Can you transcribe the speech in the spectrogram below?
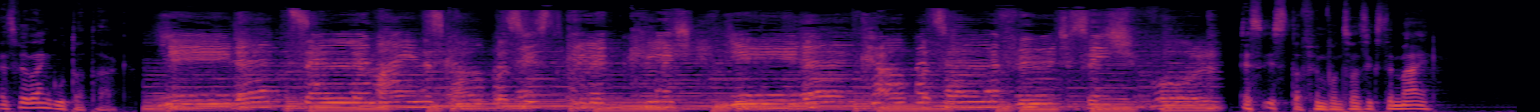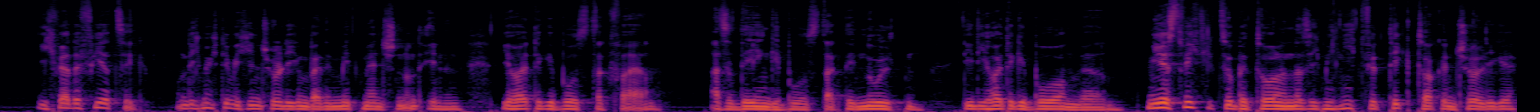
Es wird ein guter Tag. Jede Zelle meines Körpers ist glücklich, jede Körperzelle fühlt sich wohl. Es ist der 25. Mai. Ich werde 40 und ich möchte mich entschuldigen bei den Mitmenschen und Innen, die heute Geburtstag feiern. Also den Geburtstag, den Nullten, die, die heute geboren werden. Mir ist wichtig zu betonen, dass ich mich nicht für TikTok entschuldige,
